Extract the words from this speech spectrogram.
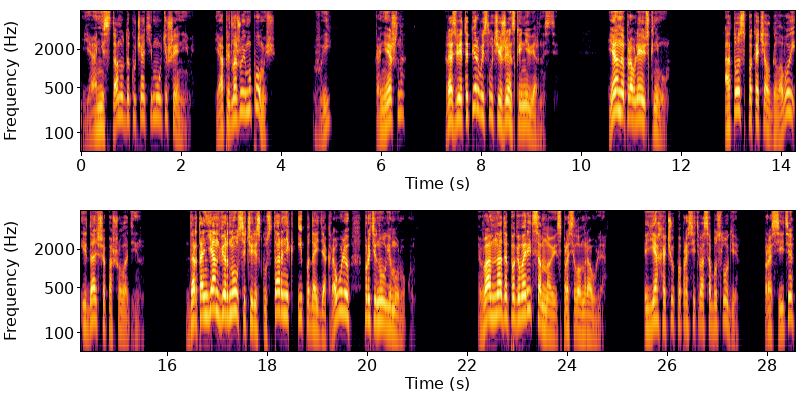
Я не стану докучать ему утешениями. Я предложу ему помощь. Вы? Конечно. Разве это первый случай женской неверности? Я направляюсь к нему. Атос покачал головой и дальше пошел один. Д'Артаньян вернулся через кустарник и, подойдя к Раулю, протянул ему руку. «Вам надо поговорить со мной?» — спросил он Рауля. «Я хочу попросить вас об услуге». «Просите».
